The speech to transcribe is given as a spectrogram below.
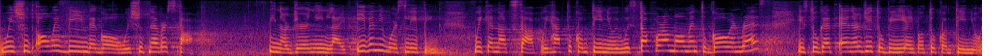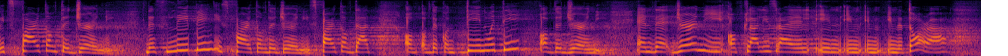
We should always be in the go. We should never stop in our journey in life. Even if we're sleeping, we cannot stop. We have to continue. If we stop for a moment to go and rest, is to get energy to be able to continue. It's part of the journey. The sleeping is part of the journey. It's part of that of, of the continuity of the journey. And the journey of Klal Israel in, in, in, in the Torah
